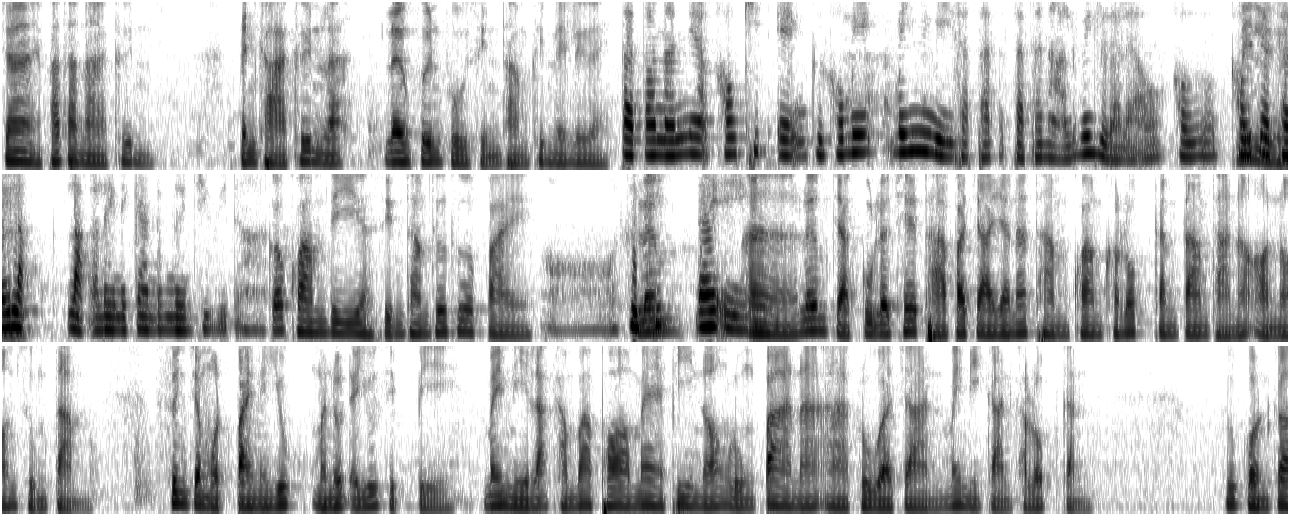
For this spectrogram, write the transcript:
ใช่พัฒนาขึ้น เป็นขาขึ้นแล้วเริ่มฟื้นฟูศีลธรรมขึ้นเรื่อยแต่ตอนนั้นเนี่ยเขาคิดเองคือเขาไม่ไม่ไม่มีศรัทธาศาสนาหรือไม่เหลือแล้วเขาเขาไม่เหลืจะอใช้หลักหลักอะไรในการดำเนินชีวิตนะคะๆก็ความดีอะศีลธรรมทั่ว ๆ ไปอ๋อคือเริ่มคิดได้เองอ่าเริ่มจากกุลเชษฐาปัจจายนธรรมความเคารพกันตามฐานะอ่อนน้อมสูงต่ำ ซึ่งจะหมดไปในยุคมนุษย์อายุ 10 ปี ไม่มีละคำว่าพ่อแม่พี่น้องลุงป้าน้าอาครูอาจารย์ ไม่มีการเคารพกัน ทุกคนก็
